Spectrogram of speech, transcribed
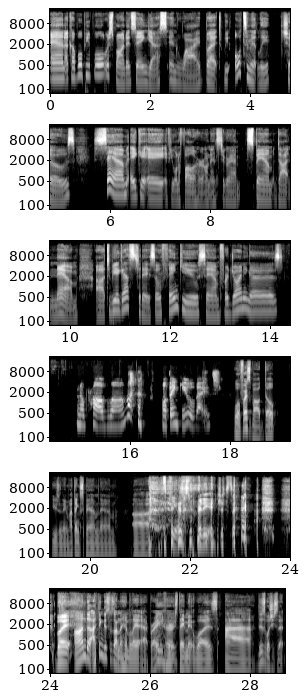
And a couple of people responded saying yes and why, but we ultimately chose Sam, aka, if you want to follow her on Instagram, spam.nam, uh, to be a guest today. So thank you, Sam, for joining us. No problem. well, thank you, guys. Well, first of all, dope username. I think Spam Nam. Uh, it's pretty interesting. but on the, I think this was on the Himalaya app, right? Mm-hmm. Her statement was, uh, this is what she said.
